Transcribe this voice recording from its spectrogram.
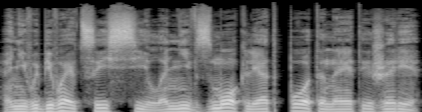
Они выбиваются из сил, они взмокли от пота на этой жаре,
